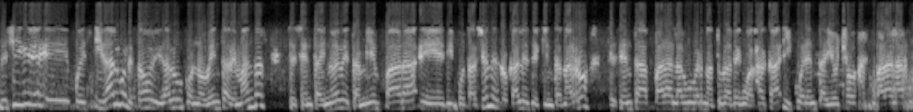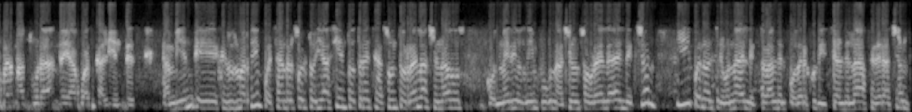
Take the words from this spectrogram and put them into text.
Le sigue eh, pues Hidalgo, el estado de Hidalgo con 90 demandas, 69 también para eh, diputaciones locales de Quintana Roo, 60 para la gubernatura de Oaxaca y 48 para la gubernatura de Aguascalientes. También eh, Jesús Martín, pues se han resuelto ya 113 asuntos relacionados con medios de impugnación sobre la elección y bueno, el Tribunal Electoral del Poder Judicial de la Federación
